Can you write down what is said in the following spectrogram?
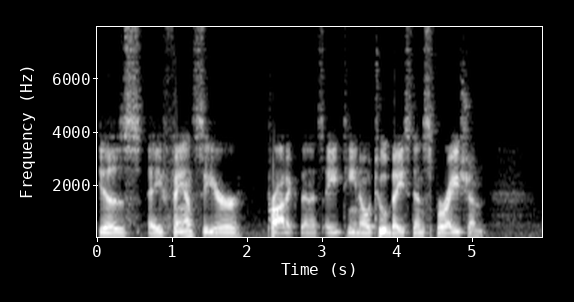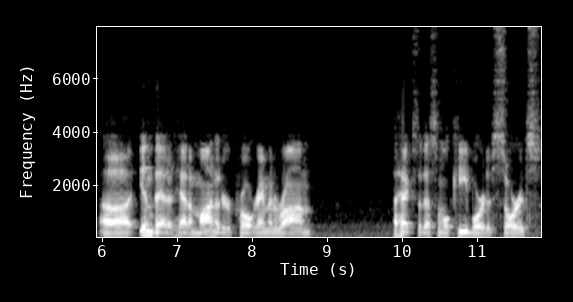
is a fancier product than its 1802 based inspiration uh, in that it had a monitor program in ROM, a hexadecimal keyboard of sorts,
